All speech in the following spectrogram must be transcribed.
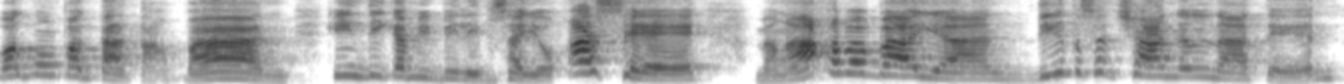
Huwag mong pagtatakpan. Hindi kami believe sa'yo kasi, mga kababayan, dito sa channel natin,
